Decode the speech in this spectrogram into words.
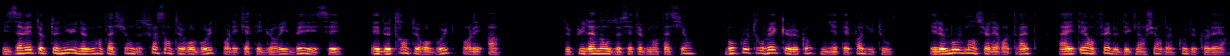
ils avaient obtenu une augmentation de 60 euros bruts pour les catégories B et C et de 30 euros bruts pour les A. Depuis l'annonce de cette augmentation, beaucoup trouvaient que le compte n'y était pas du tout, et le mouvement sur les retraites a été en fait le déclencheur d'un coup de colère.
